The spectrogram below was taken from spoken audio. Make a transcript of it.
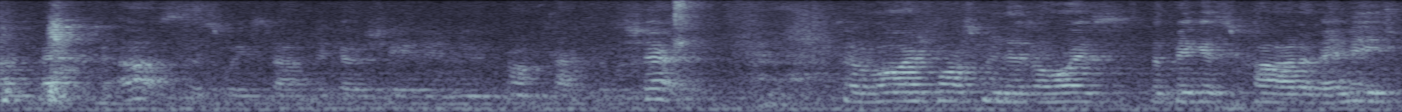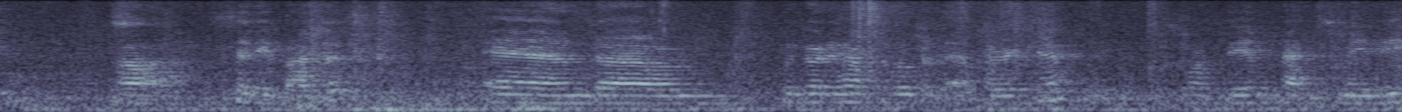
come back to us as we start negotiating a new contract with the sheriff. So law enforcement is always the biggest part of any uh, city budget, and um, we're going to have to look at that very carefully, what the impacts may be.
